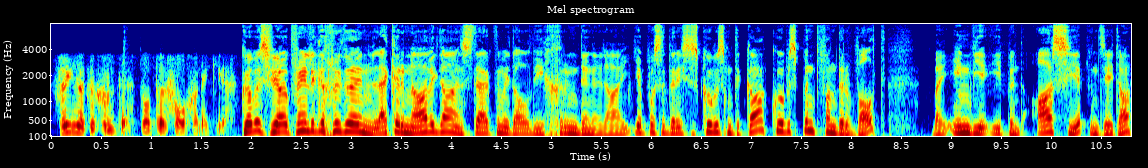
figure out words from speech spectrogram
Vriendelike groete tot 'n volgende keer. Kobus vir jou ook vriendelike groete en lekker naweek daar en sterkte met al die groen dinge. Daai e-posadres is kobus met 'n k kobus.vanderwalt by nwu.ac.za.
